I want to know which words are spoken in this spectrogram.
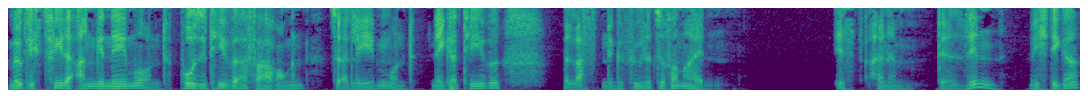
möglichst viele angenehme und positive Erfahrungen zu erleben und negative, belastende Gefühle zu vermeiden. Ist einem der Sinn wichtiger,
